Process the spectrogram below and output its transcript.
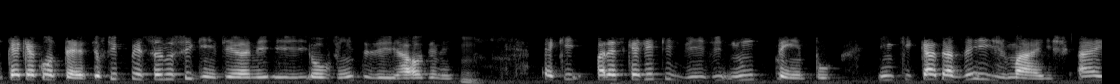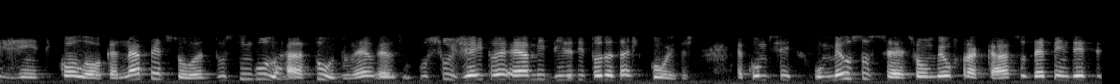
O que é que acontece? Eu fico pensando o seguinte, Anne e ouvintes e Haldane, hum. é que parece que a gente vive num tempo em que cada vez mais a gente coloca na pessoa do singular tudo, né? É, o sujeito é, é a medida de todas as coisas. É como se o meu sucesso ou o meu fracasso dependesse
